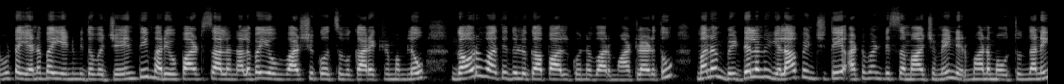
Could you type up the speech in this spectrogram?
నూట ఎనభై ఎనిమిదవ జయంతి మరియు పాఠశాల నలభైవ వార్షికోత్సవ కార్యక్రమంలో గౌరవ అతిథులుగా పాల్గొన్న వారు మాట్లాడుతూ మనం బిడ్డలను ఎలా పెంచితే అటువంటి సమాజమే నిర్మాణం అవుతుందని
